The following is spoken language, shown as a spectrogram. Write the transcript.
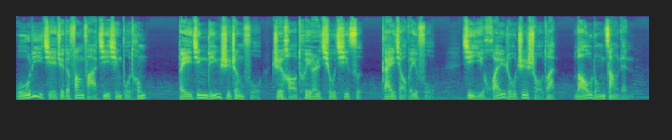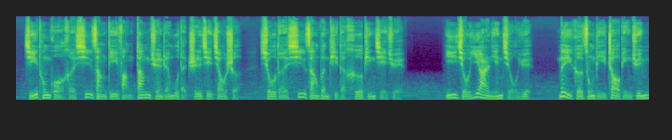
武力解决的方法既行不通，北京临时政府只好退而求其次，改剿为辅，即以怀柔之手段。牢笼藏人，即通过和西藏地方当权人物的直接交涉，求得西藏问题的和平解决。一九一二年九月，内阁总理赵秉钧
